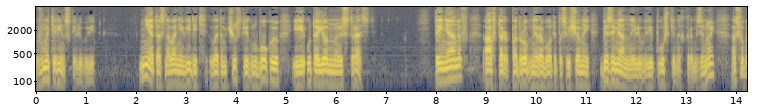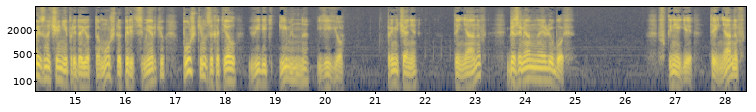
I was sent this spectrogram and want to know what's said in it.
в материнской любви. Нет оснований видеть в этом чувстве глубокую и утаенную страсть. Тынянов, автор подробной работы, посвященной безымянной любви Пушкина к Карамзиной, особое значение придает тому, что перед смертью Пушкин захотел видеть именно ее. Примечание. Тынянов «Безымянная любовь». В книге Тынянов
